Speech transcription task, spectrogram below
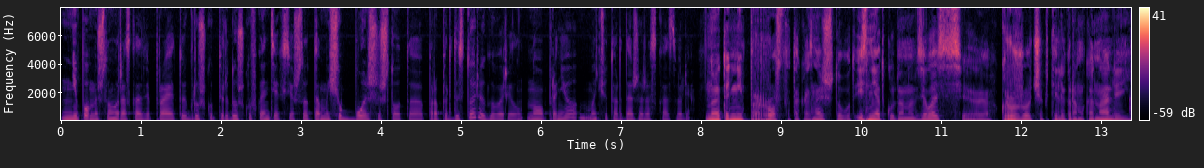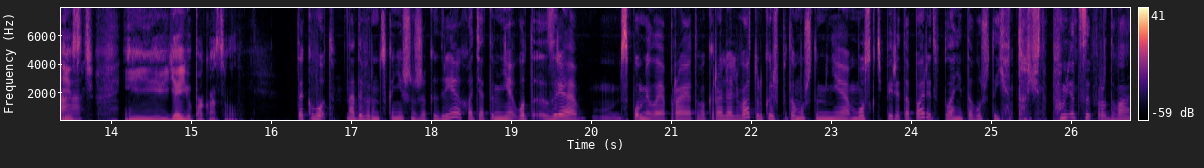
Не помню, что мы рассказывали про эту игрушку-пердушку в контексте, что там еще больше что-то про предысторию говорил, но про нее мы что-то даже рассказывали. Но это не просто такая, знаешь, что вот из ниоткуда она взялась, э, кружочек в телеграм-канале Ага. есть, и я ее показывал. Так вот, надо вернуться, конечно же, к игре, хотя ты мне... Вот зря вспомнила я про этого короля льва, только лишь потому, что мне мозг теперь это парит в плане того, что я точно помню цифру 2.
